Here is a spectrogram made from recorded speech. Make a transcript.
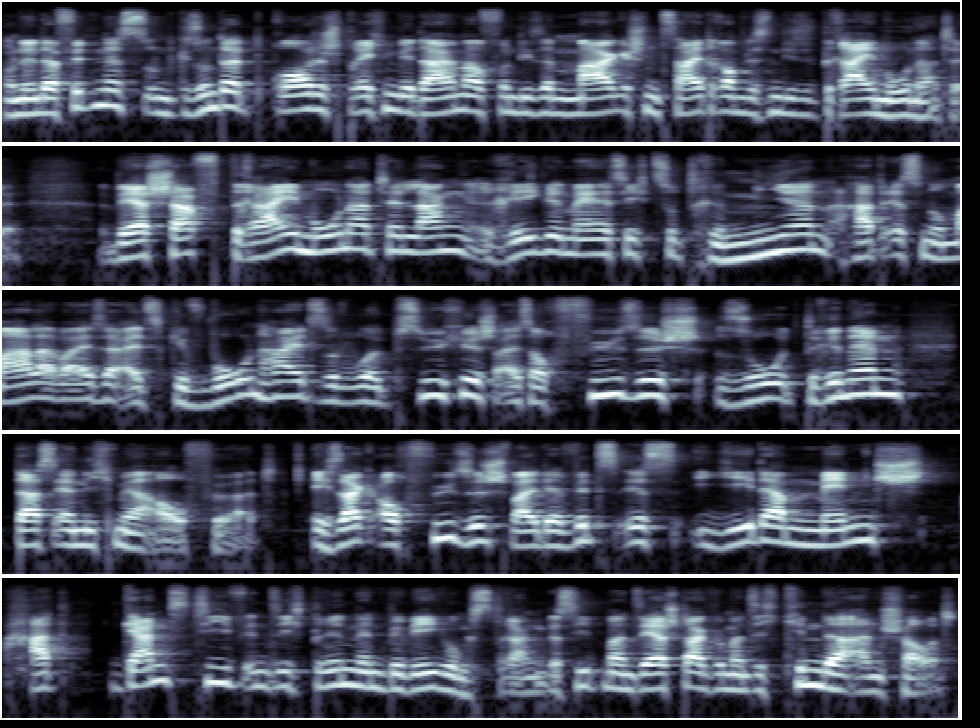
Und in der Fitness- und Gesundheitsbranche sprechen wir da immer von diesem magischen Zeitraum, das sind diese drei Monate. Wer schafft, drei Monate lang regelmäßig zu trainieren, hat es normalerweise als Gewohnheit, sowohl psychisch als auch physisch, so drinnen, dass er nicht mehr aufhört. Ich sage auch physisch, weil der Witz ist, jeder Mensch hat ganz tief in sich drin einen Bewegungsdrang. Das sieht man sehr stark, wenn man sich Kinder anschaut.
